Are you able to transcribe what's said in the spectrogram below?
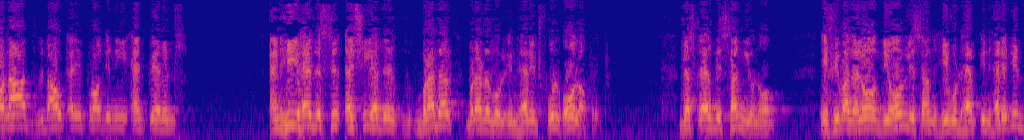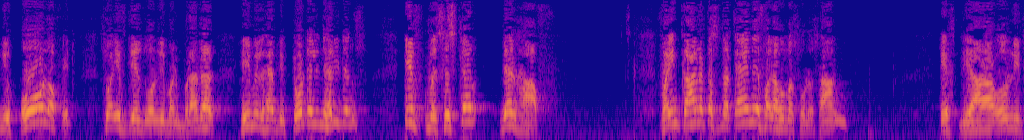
اولاد without any progeny and parents and he has a she has a brother brother will inherit full whole of it just as the سن یو نو If he was alone, the only son, he would have inherited the whole of it. So if there is only one brother, he will have the total inheritance. If a sister, then half. فَإِن كَانَتَ سْنَتَيْنِ فَلَهُمَ سُلُسَانِ If they are only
